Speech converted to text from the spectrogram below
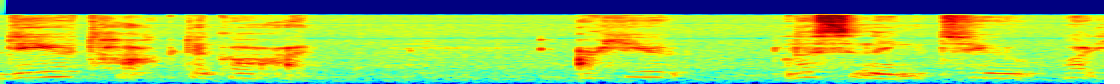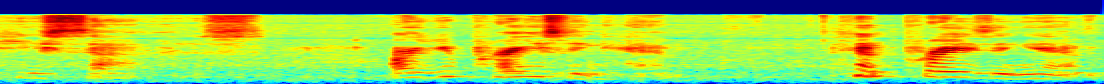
do you talk to God? Are you listening to what he says? Are you praising him? praising him.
